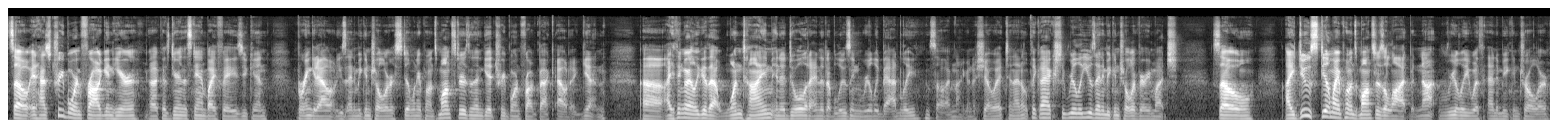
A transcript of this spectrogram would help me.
So it has Treeborn Frog in here, because uh, during the standby phase you can bring it out, use enemy controller, steal one of your opponent's monsters, and then get Treeborn Frog back out again. Uh, I think I only did that one time in a duel that I ended up losing really badly, so I'm not going to show it, and I don't think I actually really use enemy controller very much. So I do steal my opponent's monsters a lot, but not really with enemy controller.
